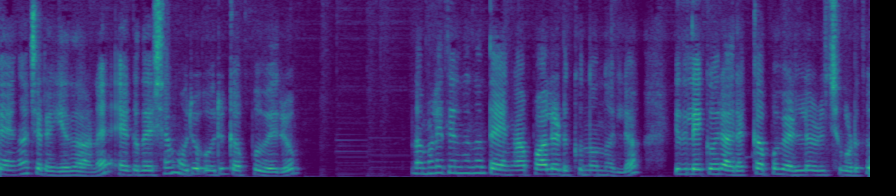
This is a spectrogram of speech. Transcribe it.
തേങ്ങ ചിരകിയതാണ്. ഏകദേശം ഒരു ഒരു കപ്പ് വരും. നമ്മൾ ഇതിൽ നിന്ന് തേങ്ങാപ്പാൽ എടുക്കുന്നൊന്നുമില്ല. ഇതിലേക്ക് ഒരു അരക്കപ്പ് വെള്ളം ഒഴിച്ചു കൊടുത്ത്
